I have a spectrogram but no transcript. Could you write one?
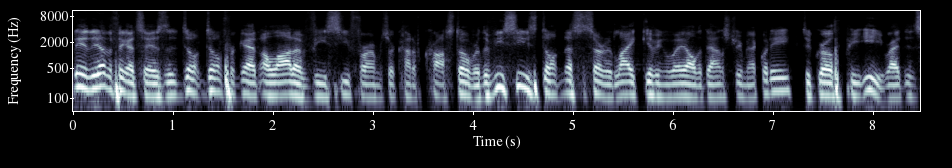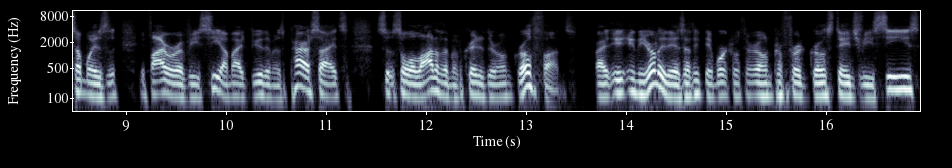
The other thing I'd say is that don't don't forget a lot of VC firms are kind of crossed over. The VCs don't necessarily like giving away all the downstream equity to growth PE, right? In some ways, if I were a VC, I might view them as parasites. So, so a lot of them have created their own growth funds, right? In, in, the early days, I think they worked with their own preferred growth stage VCs.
